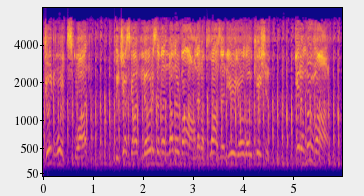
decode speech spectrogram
Good work, squad. We just got notice of another bomb at a plaza near your location. Get a move on.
